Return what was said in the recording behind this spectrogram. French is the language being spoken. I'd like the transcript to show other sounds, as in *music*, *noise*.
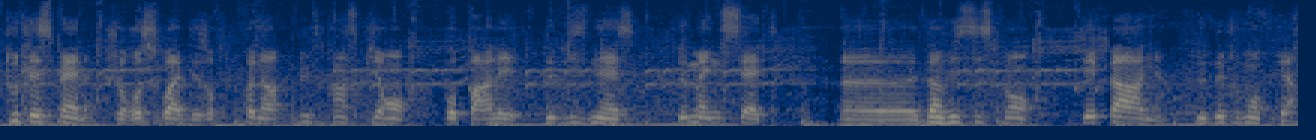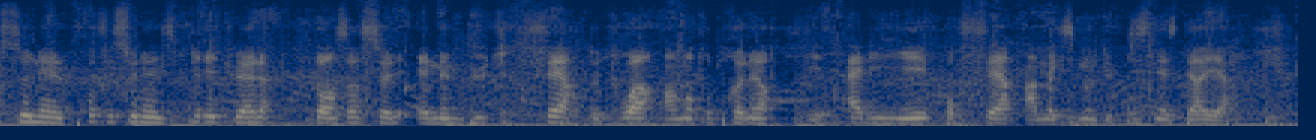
Toutes les semaines, je reçois des entrepreneurs ultra inspirants pour parler de business, de mindset, euh, d'investissement, d'épargne, de développement personnel, professionnel, spirituel, dans un seul et même but, faire de toi un entrepreneur qui est aligné pour faire un maximum de business derrière.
